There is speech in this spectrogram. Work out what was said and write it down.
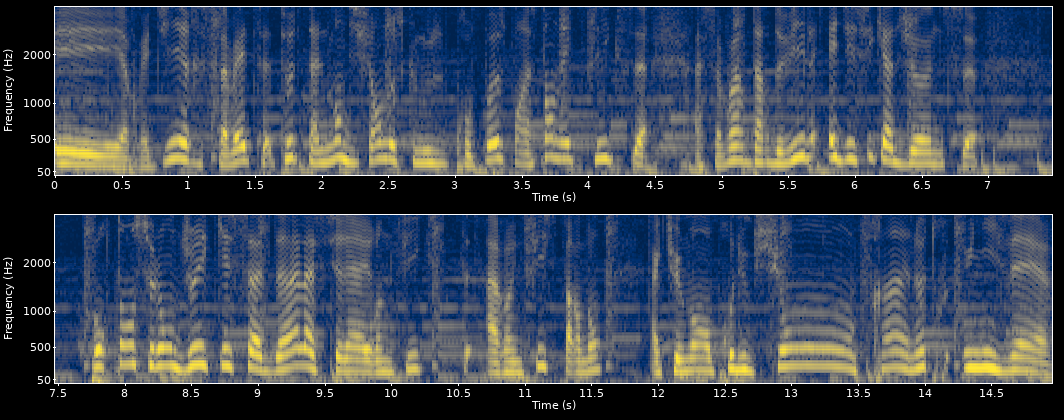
Et à vrai dire, ça va être totalement différent de ce que nous propose pour l'instant Netflix, à savoir Daredevil et Jessica Jones. Pourtant, selon Joey Quesada, la série Iron Fist, Iron Fist pardon, actuellement en production, fera un autre univers.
